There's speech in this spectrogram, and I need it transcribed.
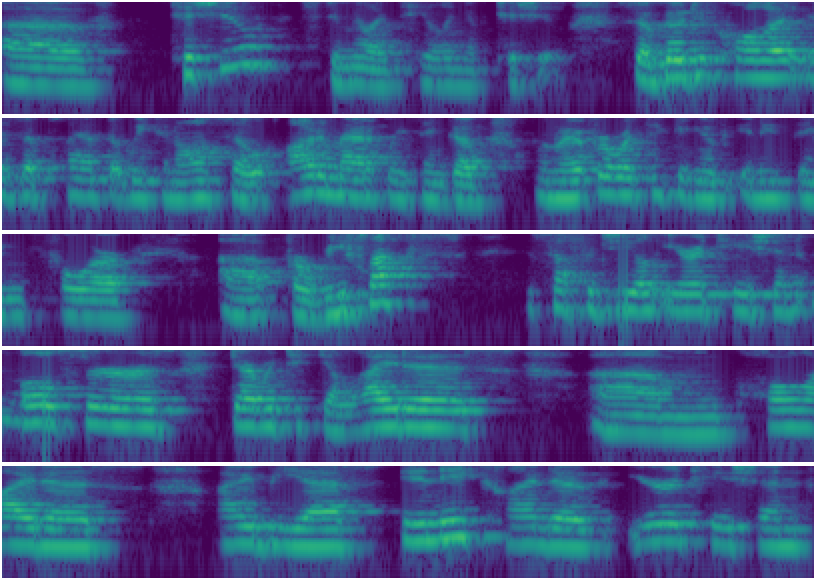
of tissue stimulates healing of tissue. So kola is a plant that we can also automatically think of whenever we're thinking of anything for uh, for reflux, esophageal irritation, ulcers, diverticulitis, um, colitis, IBS, any kind of irritation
